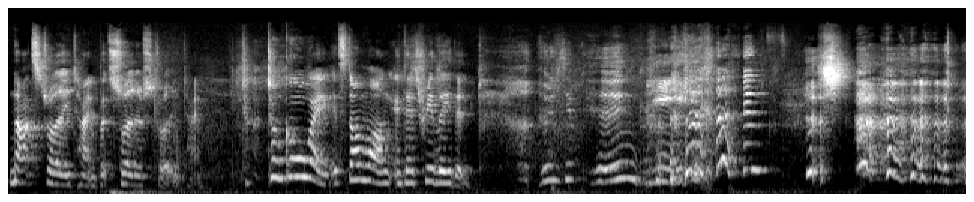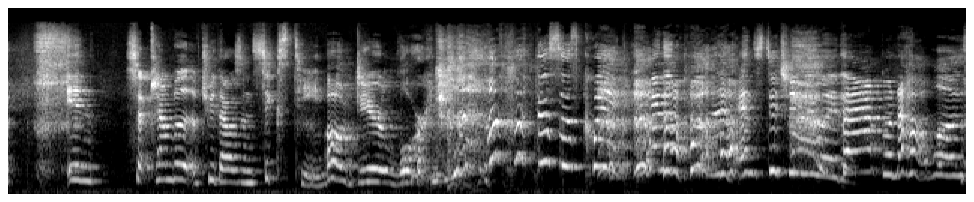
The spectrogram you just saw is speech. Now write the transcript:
Not story time, but sort of story time. Don't go away. It's not long and it's related. I'm so hungry. In September of 2016. oh dear lord. this is quick and important and stitching related. Back when I was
